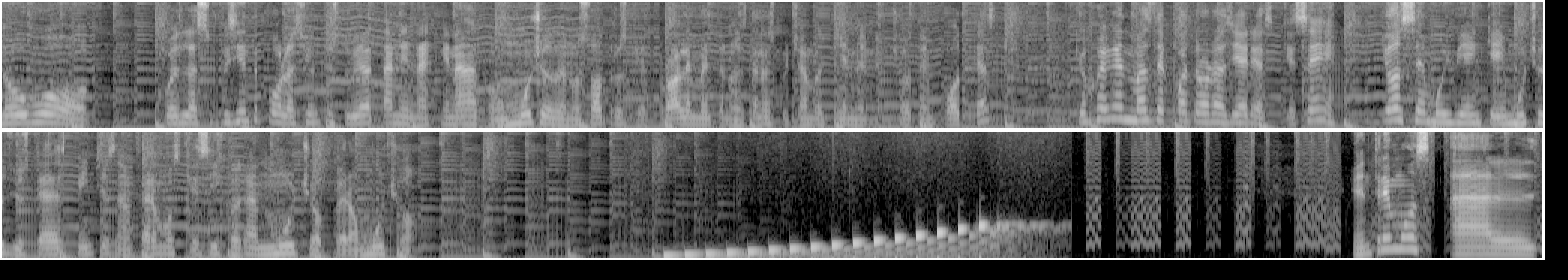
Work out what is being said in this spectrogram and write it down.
no hubo pues la suficiente población que estuviera tan enajenada como muchos de nosotros que probablemente nos están escuchando aquí en el Showtime Podcast que jueguen más de 4 horas diarias, que sé, yo sé muy bien que hay muchos de ustedes pinches enfermos que sí juegan mucho, pero mucho. Entremos al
